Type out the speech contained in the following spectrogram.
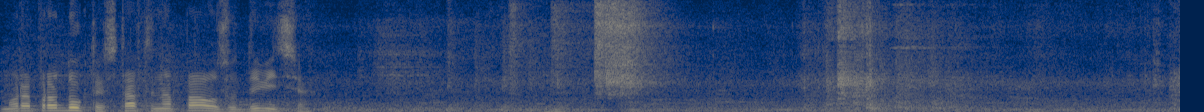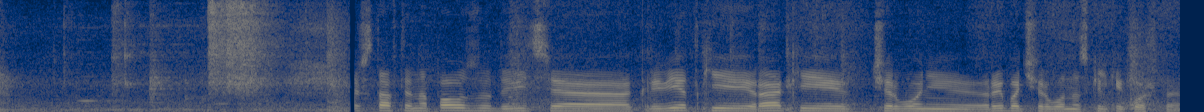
Морепродукти ставте на паузу, дивіться. Ставте на паузу, дивіться креветки, раки червоні, риба червона, скільки коштує.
